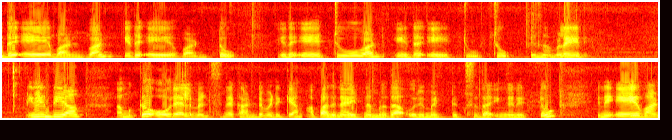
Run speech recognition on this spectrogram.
ഇത് എ വൺ വൺ ഇത് എ വൺ ടു ഇത് എ ടു വൺ ഇത് എ ടു ടു എന്ന് നമ്മൾ എഴുതി. ഇനി എന്ത് ചെയ്യാം? നമുക്ക് ഓരോ എലമെൻസിനെ കണ്ടുപിടിക്കാം. അപ്പോൾ അതിനായിട്ട് നമ്മളിതാ ഒരു മെട്രിക്സ് ഇതാ ഇങ്ങനെ ഇട്ടു. ഇനി എ വൺ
